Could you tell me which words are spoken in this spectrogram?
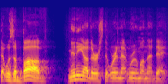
that was above many others that were in that room on that day.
